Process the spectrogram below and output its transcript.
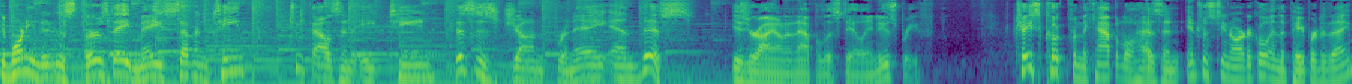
Good morning. It is Thursday, May 17th, 2018. This is John Frenaye, and this is your Eye on Annapolis Daily News Brief. Chase Cook from the Capital has an interesting article in the paper today,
